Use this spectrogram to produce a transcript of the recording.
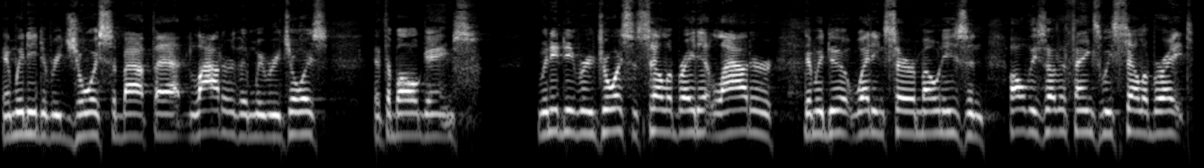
And we need to rejoice about that louder than we rejoice at the ball games. We need to rejoice and celebrate it louder than we do at wedding ceremonies and all these other things we celebrate.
